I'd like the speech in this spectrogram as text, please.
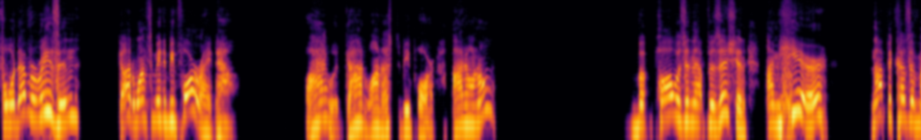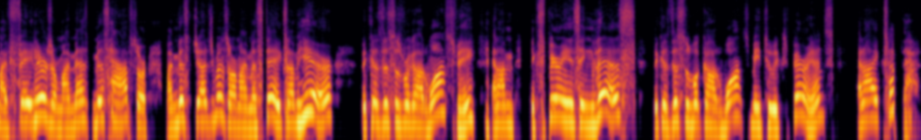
For whatever reason, God wants me to be poor right now. Why would God want us to be poor? I don't know. But Paul was in that position. I'm here not because of my failures or my mishaps or my misjudgments or my mistakes. I'm here because this is where God wants me, and I'm experiencing this because this is what God wants me to experience, and I accept that.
